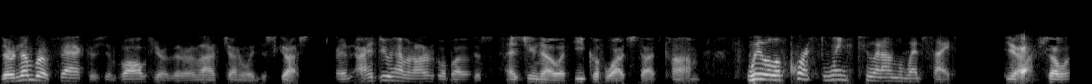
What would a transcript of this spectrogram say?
There are a number of factors involved here that are not generally discussed. And I do have an article about this, as you know, at ecowatch.com. We will, of course, link to it on the website. Yeah. So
